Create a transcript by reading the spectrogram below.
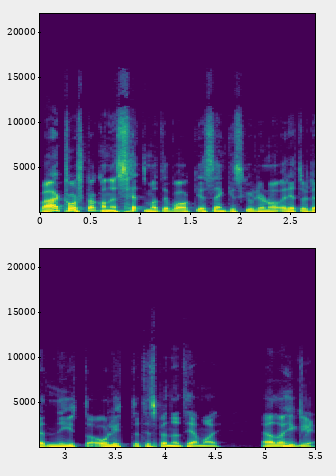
Hver torsdag kan jeg sette meg tilbake, senke skuldrene og rett og slett nyte og lytte til spennende temaer. Ja, det var hyggelig.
